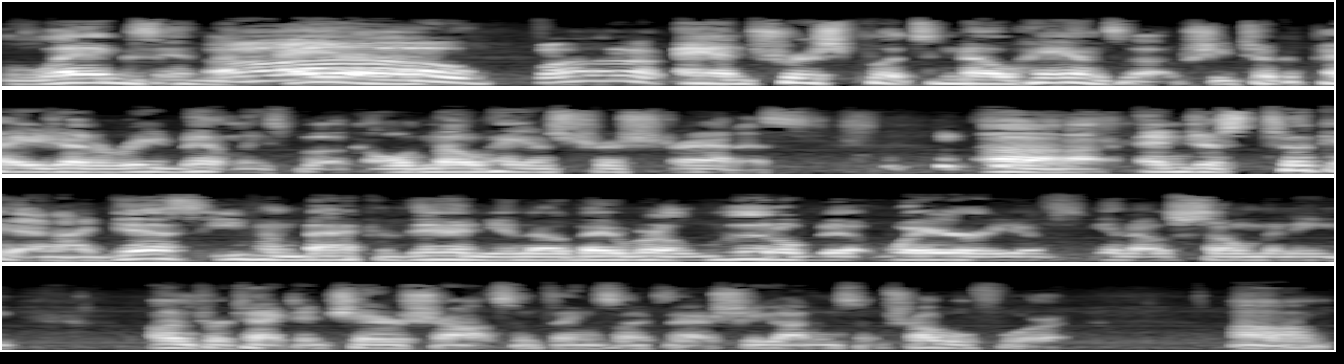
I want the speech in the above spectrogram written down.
legs in the air. Oh fuck! And Trish puts no hands up. She took a page out of Reed Bentley's book, old No Hands Trish Stratus, uh, and just took it. And I guess even back then, you know, they were a little bit wary of, you know, so many unprotected chair shots and things like that. She got in some trouble for it. Um,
